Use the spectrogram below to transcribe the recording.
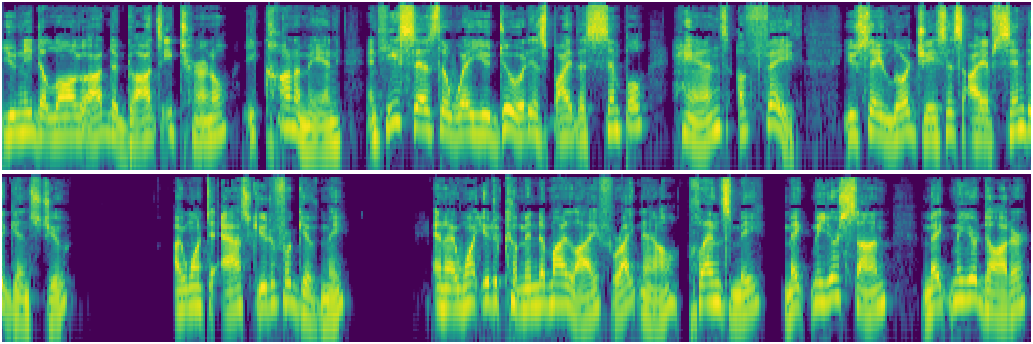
You need to log on to God's eternal economy. And, and He says the way you do it is by the simple hands of faith. You say, Lord Jesus, I have sinned against you. I want to ask you to forgive me. And I want you to come into my life right now, cleanse me, make me your son, make me your daughter.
